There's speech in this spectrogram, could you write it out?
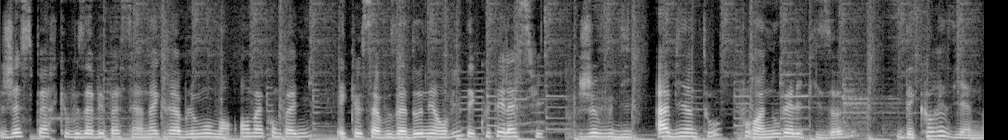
J'espère que vous avez passé un agréable moment en ma compagnie et que ça vous a donné envie d'écouter la suite. Je vous dis à bientôt pour un nouvel épisode des Corésiennes.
